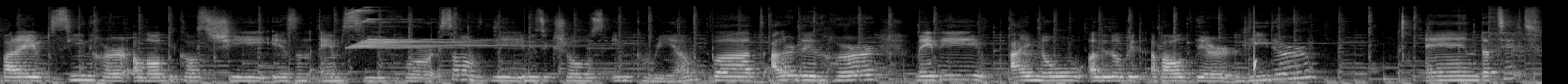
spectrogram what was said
but I've seen her a lot because she is an MC for some of the music shows in Korea. But other than her, maybe I know a little bit about their leader and that's it.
